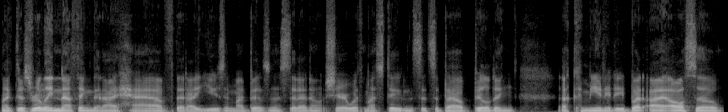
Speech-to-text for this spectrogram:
Like there's really nothing that I have that I use in my business that I don't share with my students. It's about building a community. But I also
